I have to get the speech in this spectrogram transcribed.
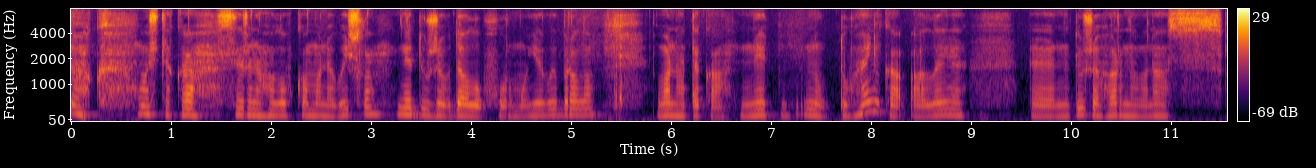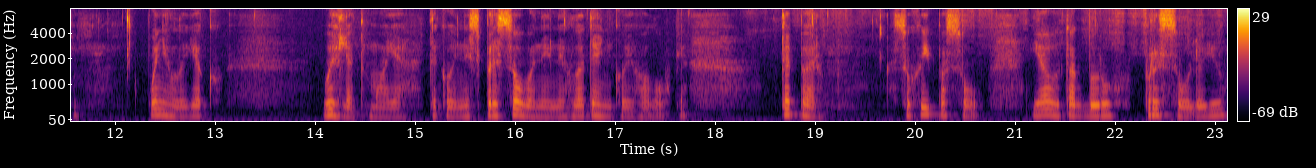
Так, ось така сирна головка в мене вийшла. Не дуже вдалу форму я вибрала. Вона така не ну, тугенька, але е, не дуже гарна вона поняли, як вигляд має такої не спресованої, не гладенької головки. Тепер сухий посол. Я отак беру, присолюю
